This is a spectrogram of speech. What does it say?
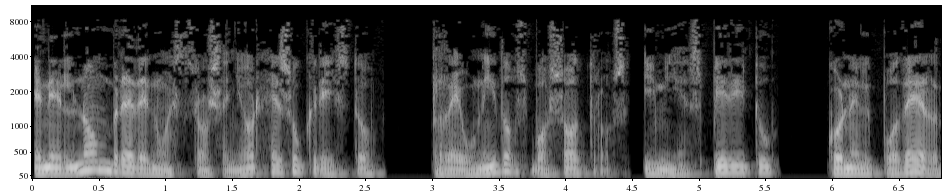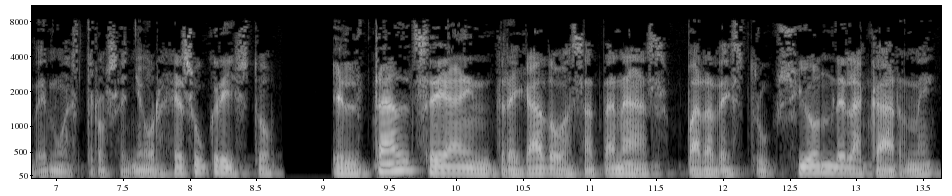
En el nombre de nuestro Señor Jesucristo, reunidos vosotros y mi espíritu, con el poder de nuestro Señor Jesucristo, el tal sea entregado a Satanás para destrucción de la carne,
